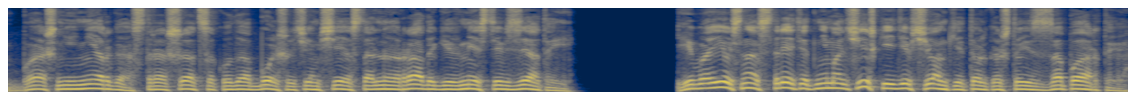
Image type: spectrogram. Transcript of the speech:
Башни Нерга страшатся куда больше, чем все остальные радуги вместе взятые. И, боюсь, нас встретят не мальчишки и девчонки только что из-за парты,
